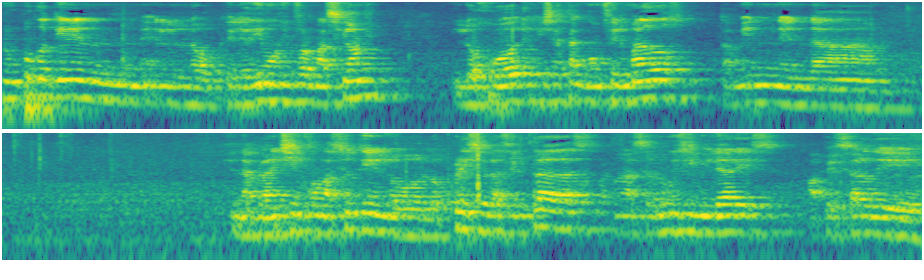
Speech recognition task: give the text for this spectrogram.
Un poco tienen en lo que le dimos información los jugadores que ya están confirmados, también en la en la planilla de información tienen los precios de las entradas, van a ser muy similares a pesar de,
